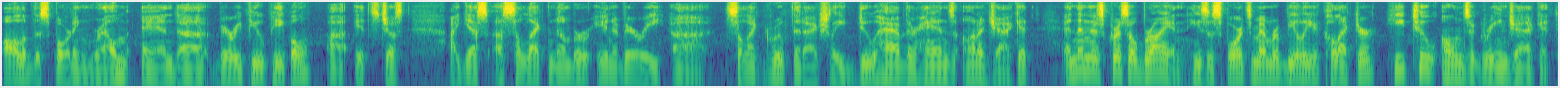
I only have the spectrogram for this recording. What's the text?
all of the sporting realm, and uh, very few people. Uh, it's just, I guess, a select number in a very uh, select group that actually do have their hands on a jacket. And then there's Chris O'Brien. He's a sports memorabilia collector. He too owns a green jacket.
